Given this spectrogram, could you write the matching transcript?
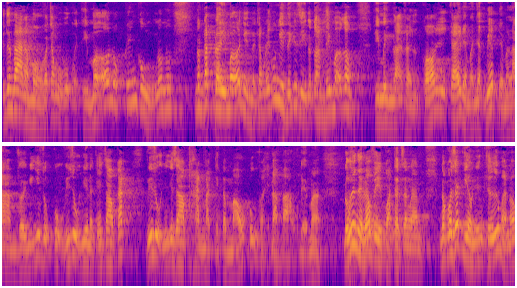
Cái thứ ba là mổ vào trong ổ bụng ấy, thì mỡ nó kinh khủng nó nó nó đắp đầy mỡ nhìn ở trong đấy. Không nhìn thấy cái gì nó toàn thấy mỡ không? Thì mình lại phải có cái để mà nhận biết để mà làm. Rồi những cái dụng cụ ví dụ như là cái dao cắt ví dụ những cái dao hàn mạch để cầm máu cũng phải đảm bảo để mà đối với người béo phì, quả thật rằng là nó có rất nhiều những thứ mà nó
